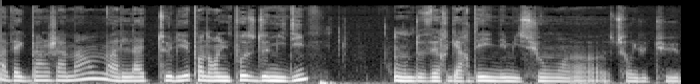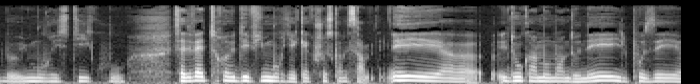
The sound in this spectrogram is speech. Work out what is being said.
avec Benjamin, à l'atelier, pendant une pause de midi, on devait regarder une émission euh, sur YouTube euh, humoristique ou ça devait être des vies Mourier, quelque chose comme ça. Et, euh, donc à un moment donné, il posait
